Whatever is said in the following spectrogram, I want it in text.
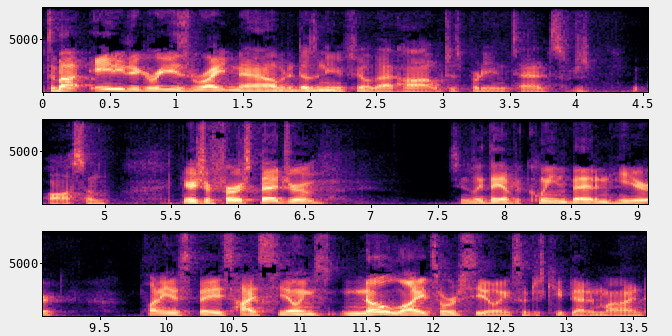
It's about 80 degrees right now, but it doesn't even feel that hot, which is pretty intense, which is awesome. Here's your first bedroom. Seems like they have a queen bed in here. Plenty of space, high ceilings, no lights or ceilings, so just keep that in mind.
